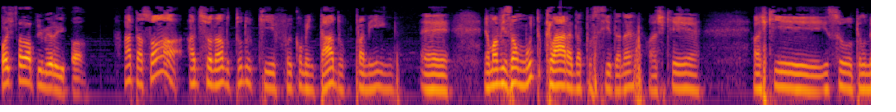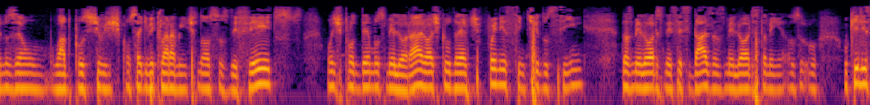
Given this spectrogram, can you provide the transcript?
Pode falar primeiro aí, Paulo. Ah, tá. Só adicionando tudo que foi comentado, para mim é, é uma visão muito clara da torcida, né? Acho que acho que isso pelo menos é um lado positivo. A gente consegue ver claramente nossos defeitos, onde podemos melhorar. Eu acho que o draft foi nesse sentido, sim, das melhores necessidades, das melhores também, o, o que eles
